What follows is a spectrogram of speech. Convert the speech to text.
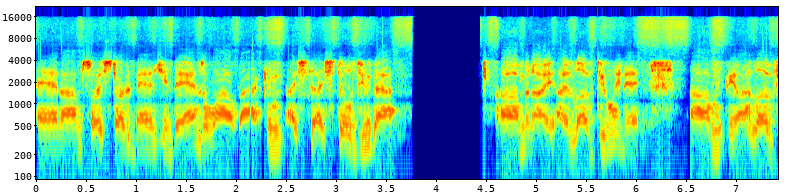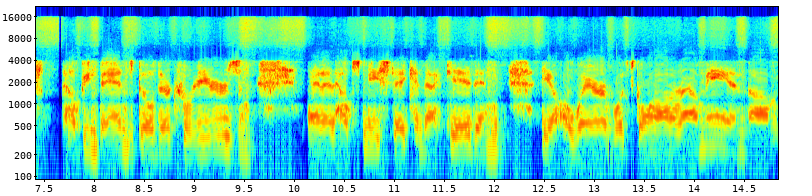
and um, so I started managing bands a while back, and I, st- I still do that. Um, and I, I love doing it. Um, you know, I love helping bands build their careers, and and it helps me stay connected and you know aware of what's going on around me. And um,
